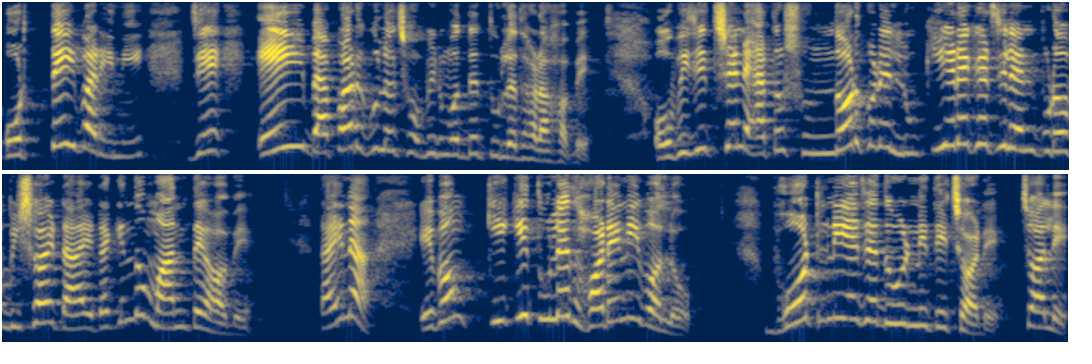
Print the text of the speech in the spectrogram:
ধরতেই পারিনি যে এই ব্যাপারগুলো ছবির মধ্যে তুলে ধরা হবে। অভিজিৎ সেন এত সুন্দর করে লুকিয়ে রেখেছিলেন পুরো বিষয়টা, এটা কিন্তু মানতে হবে। তাই না? এবং কি কি তুলে ধরেনি বলো? ভোট নিয়ে যে দুর্নীতি চলে চলে,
